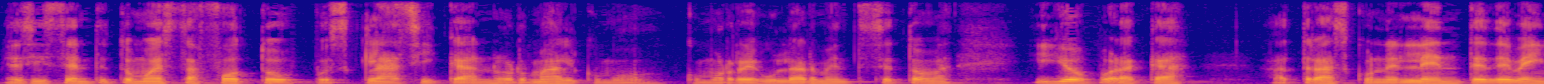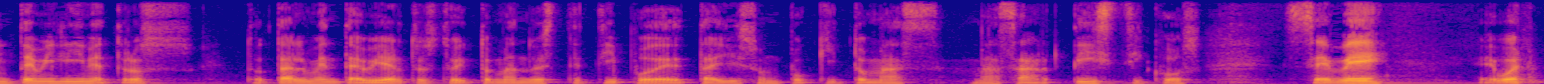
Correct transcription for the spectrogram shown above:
mi asistente tomó esta foto pues clásica, normal, como, como regularmente se toma, y yo por acá atrás con el lente de 20 milímetros totalmente abierto estoy tomando este tipo de detalles un poquito más, más artísticos. Se ve, eh, bueno,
